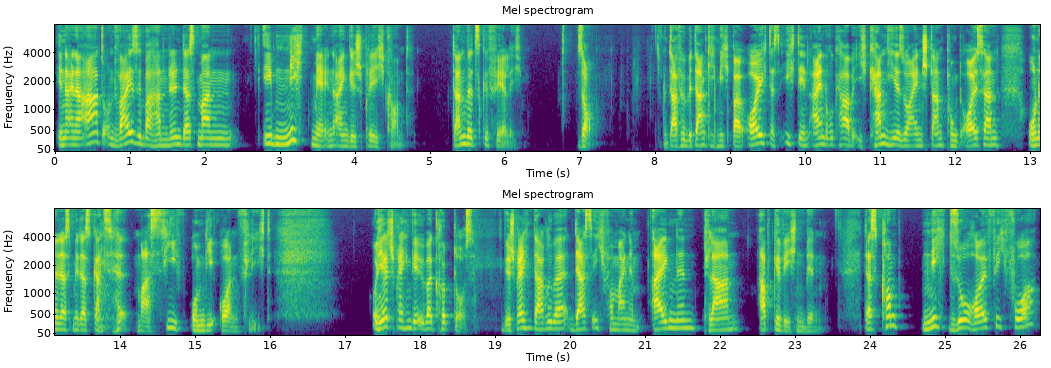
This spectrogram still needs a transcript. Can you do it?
in einer Art und Weise behandeln, dass man eben nicht mehr in ein Gespräch kommt, dann wird es gefährlich. So, und dafür bedanke ich mich bei euch, dass ich den Eindruck habe, ich kann hier so einen Standpunkt äußern, ohne dass mir das Ganze massiv um die Ohren fliegt. Und jetzt sprechen wir über Kryptos. Wir sprechen darüber, dass ich von meinem eigenen Plan abgewichen bin. Das kommt nicht so häufig vor,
